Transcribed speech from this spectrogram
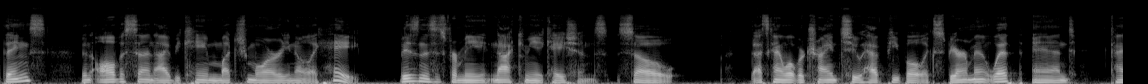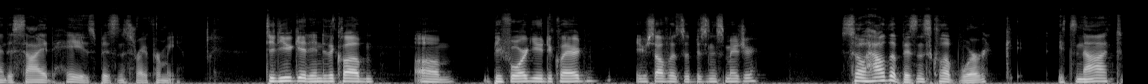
things, then all of a sudden I became much more, you know, like, hey, business is for me, not communications. So that's kind of what we're trying to have people experiment with and kind of decide, hey, is business right for me? Did you get into the club um, before you declared yourself as a business major? So how the business club work, it's not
